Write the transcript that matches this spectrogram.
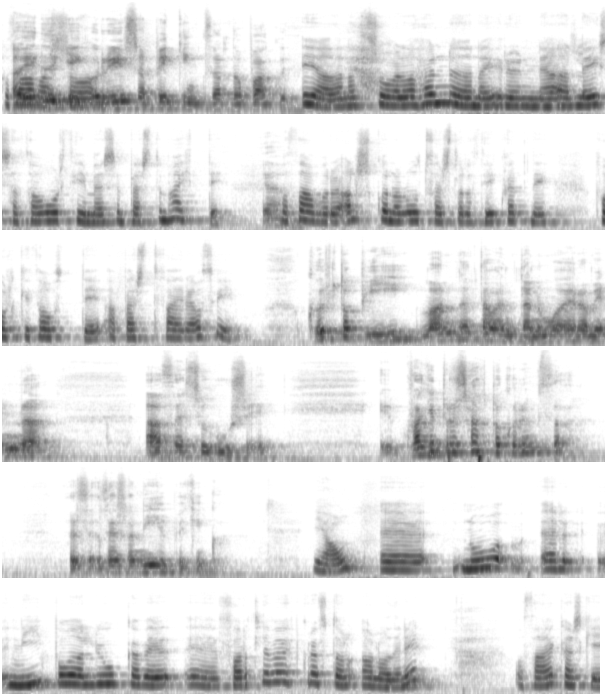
Og það er ekki einhver reysa bygging þarna á bakvið. Já, þannig að svo er það hönnuðana í rauninni að leysa þá úr því með sem bestum hætti Já. og það voru alls konar útfærslar af því hvernig fólki þótti að best færi á því. Kurt og Pí vann þetta á endanum og er að vinna af þessu húsi. Hvað getur þú sagt okkur um það, þessa nýju byggingu? Já, eh, nú er nýbúð að ljúka við eh, forlefa uppgröft á, á loðinni og það er kannski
